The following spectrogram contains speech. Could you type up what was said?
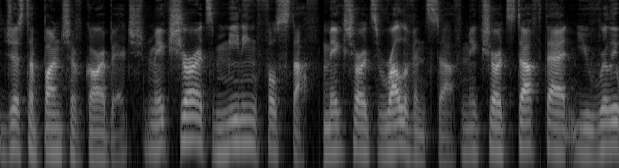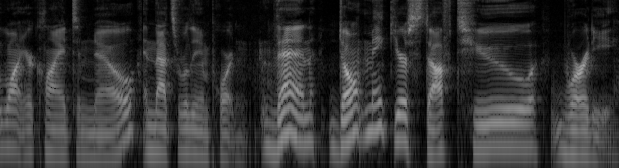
just a bunch of garbage. Make sure it's meaningful stuff. Make sure it's relevant stuff. Make sure it's stuff that you really want your client to know, and that's really important. Then, don't make your stuff too wordy,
